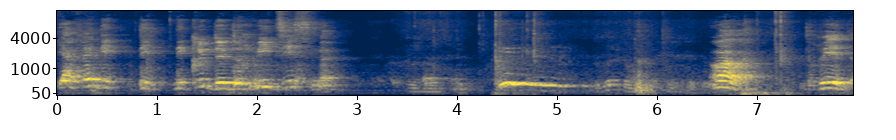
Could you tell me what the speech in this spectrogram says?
il y avait des, des- des clubs de druidisme. Ouais, ouais. Druide.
